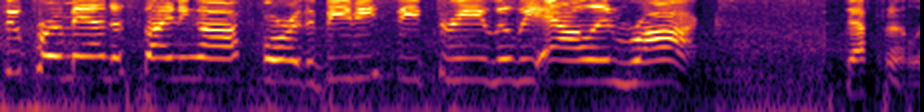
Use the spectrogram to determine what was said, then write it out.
Super Amanda signing off for the BBC Three Lily Allen Rocks. Definitely.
